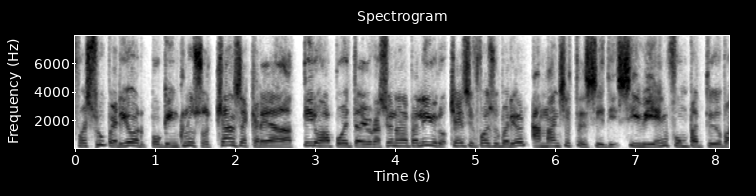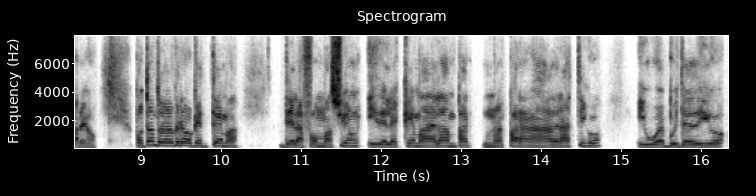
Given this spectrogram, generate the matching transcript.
fue superior, porque incluso chances creadas, tiros a puerta y ocasiones de peligro, Chelsea fue superior a Manchester City, si bien fue un partido parejo. Por tanto, yo creo que el tema de la formación y del esquema de Lampard no es para nada drástico y vuelvo y te digo,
